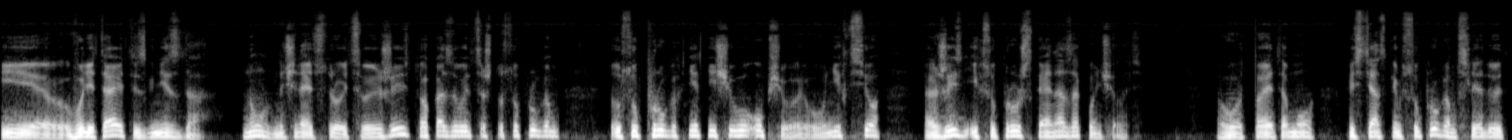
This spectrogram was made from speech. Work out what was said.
и вылетают из гнезда, ну, начинают строить свою жизнь, то оказывается, что супругам, у супругах нет ничего общего, у них все, жизнь их супружеская, она закончилась. Вот, поэтому христианским супругам следует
